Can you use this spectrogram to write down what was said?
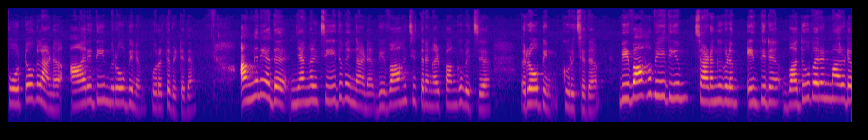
ഫോട്ടോകളാണ് ആരതിയും റോബിനും പുറത്തുവിട്ടത്. അങ്ങനെ അത് ഞങ്ങൾ ചെയ്തുവെന്നാണ് വിവാഹ ചിത്രങ്ങൾ പങ്കുവച്ച് റോബിൻ കുറിച്ചത്. വിവാഹവേദിയും ചടങ്ങുകളും എന്തിന് വധൂവരന്മാരുടെ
